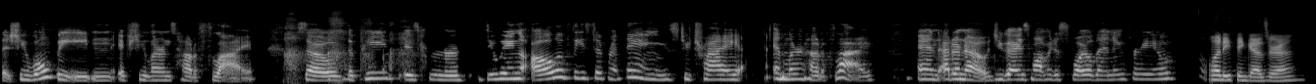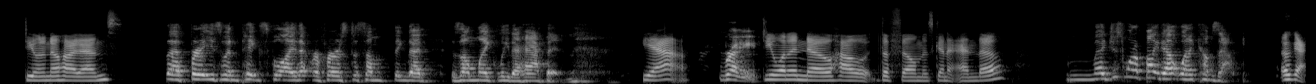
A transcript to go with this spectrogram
that she won't be eaten if she learns how to fly. So the piece is her doing all of these different things to try and learn how to fly. And I don't know, do you guys want me to spoil the ending for you? What do you think, Ezra? Do you want to know how it ends? That phrase, when pigs fly, that refers to something that is unlikely to happen. Yeah. Right. Do you want to know how the film is going to end, though? Mm, I just want to find out when it comes out. Okay.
